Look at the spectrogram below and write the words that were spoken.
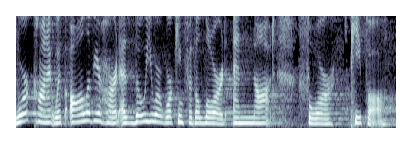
work on it with all of your heart as though you were working for the Lord and not for people.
